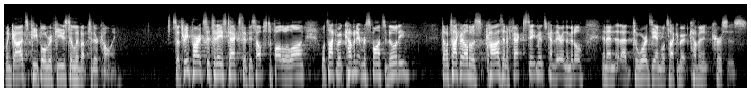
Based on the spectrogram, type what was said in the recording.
when God's people refuse to live up to their calling. So, three parts to today's text, if this helps to follow along. We'll talk about covenant responsibility. Then we'll talk about all those cause and effect statements, kind of there in the middle. And then uh, towards the end, we'll talk about covenant curses.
